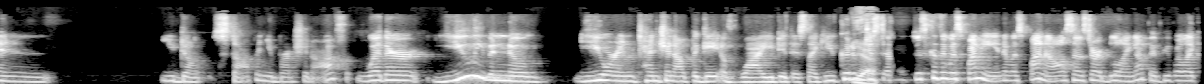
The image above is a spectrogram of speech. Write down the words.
and you don't stop and you brush it off, whether you even know your intention out the gate of why you did this. Like you could have yeah. just just because it was funny and it was fun. All of a sudden started blowing up and people are like,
